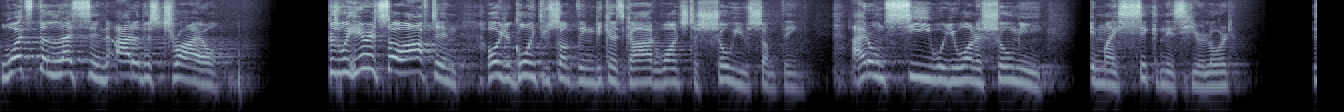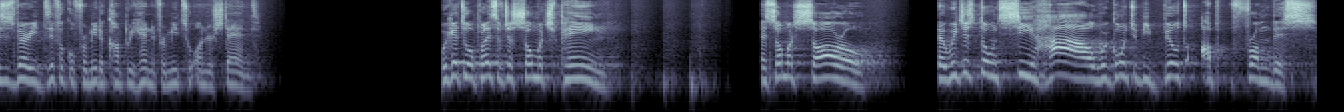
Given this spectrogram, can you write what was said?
what's the lesson out of this trial? Because we hear it so often. Oh, you're going through something because God wants to show you something. I don't see what you want to show me in my sickness here, Lord. This is very difficult for me to comprehend and for me to understand. We get to a place of just so much pain and so much sorrow that we just don't see how we're going to be built up from this.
